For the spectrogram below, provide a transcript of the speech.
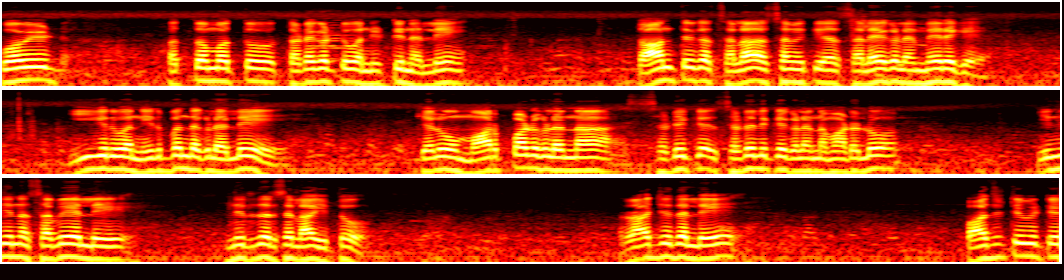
ಕೋವಿಡ್ ಹತ್ತೊಂಬತ್ತು ತಡೆಗಟ್ಟುವ ನಿಟ್ಟಿನಲ್ಲಿ ತಾಂತ್ರಿಕ ಸಲಹಾ ಸಮಿತಿಯ ಸಲಹೆಗಳ ಮೇರೆಗೆ ಈಗಿರುವ ನಿರ್ಬಂಧಗಳಲ್ಲಿ ಕೆಲವು ಮಾರ್ಪಾಡುಗಳನ್ನು ಸಡಿಕೆ ಸಡಿಲಿಕೆಗಳನ್ನು ಮಾಡಲು ಇಂದಿನ ಸಭೆಯಲ್ಲಿ ನಿರ್ಧರಿಸಲಾಯಿತು. ರಾಜ್ಯದಲ್ಲಿ ಪಾಸಿಟಿವಿಟಿ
